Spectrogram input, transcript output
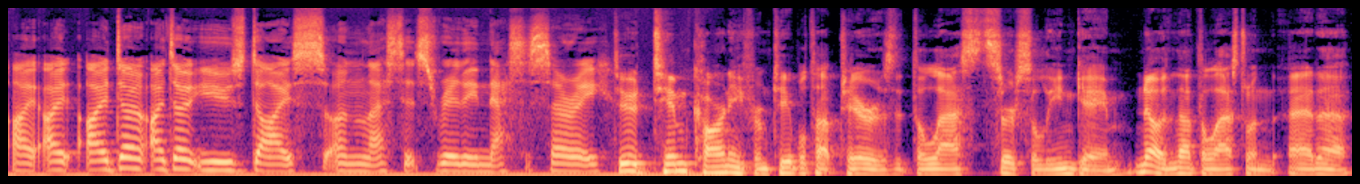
I, I, I don't I don't use dice unless it's really necessary. Dude, Tim Carney from Tabletop Terrors at the last Sir Celine game. No, not the last one. At uh,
